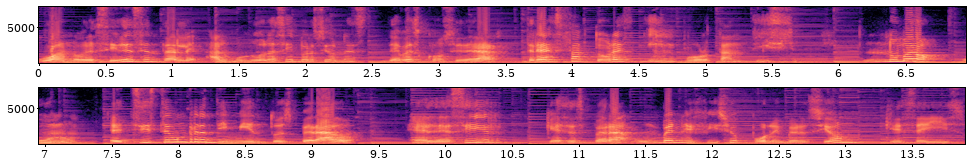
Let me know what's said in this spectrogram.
Cuando decides entrarle al mundo de las inversiones, debes considerar tres factores importantísimos. Número 1. Existe un rendimiento esperado, es decir, que se espera un beneficio por la inversión que se hizo.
